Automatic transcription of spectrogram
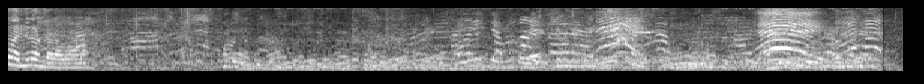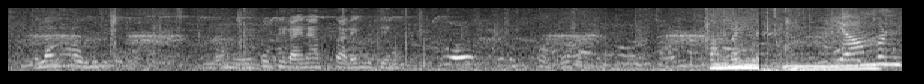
വലുതുണ്ടോ വേണം കൂട്ടിയില്ല അതിനകത്ത് തലയും കുത്തി യാമ്പുണ്ട്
